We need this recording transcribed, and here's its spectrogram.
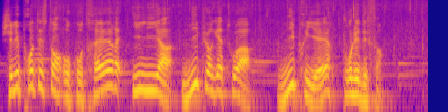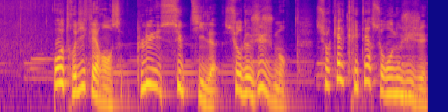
Chez les protestants, au contraire, il n'y a ni purgatoire ni prière pour les défunts. Autre différence, plus subtile, sur le jugement. Sur quels critères serons-nous jugés?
